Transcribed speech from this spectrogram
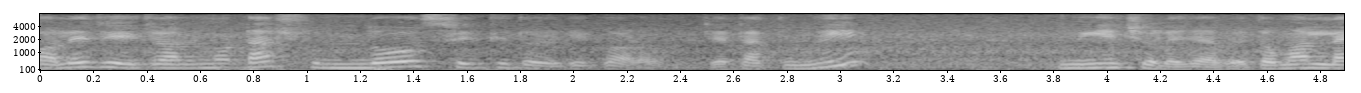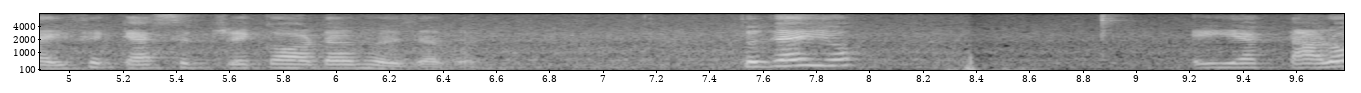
বলে যে এই জন্মটা সুন্দর স্মৃতি তৈরি করো, যেটা তুমি নিয়ে চলে যাবে। তোমার লাইফে ক্যাসেট রেকর্ডার হয়ে যাবে। তো যাই হোক, এই একটা আরও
